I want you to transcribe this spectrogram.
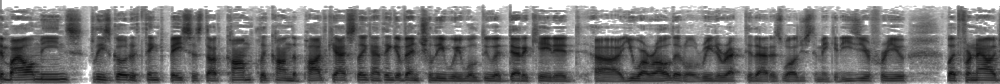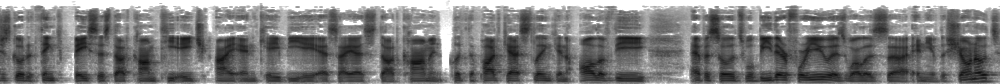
then by all means, please go to thinkbasis.com, click on the podcast link. I think eventually we will do a dedicated uh, URL that will redirect to that as well, just to make it easier for you. But for now, just go to thinkbasis.com, T H I N K B A S I S.com, and click the podcast link, and all of the episodes will be there for you, as well as uh, any of the show notes.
